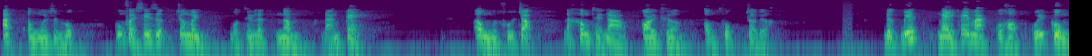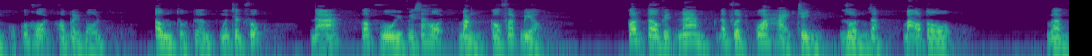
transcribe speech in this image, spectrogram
ắt ông Nguyễn Xuân Phúc cũng phải xây dựng cho mình một thế lực ngầm đáng kể. Ông Nguyễn Phú Trọng đã không thể nào coi thường ông Phúc cho được. Được biết, ngày khai mạc của họp cuối cùng của Quốc hội khóa 14, ông Thủ tướng Nguyễn Xuân Phúc đã góp vui với xã hội bằng câu phát biểu con tàu Việt Nam đã vượt qua hải trình dồn dập bão tố. Vâng,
